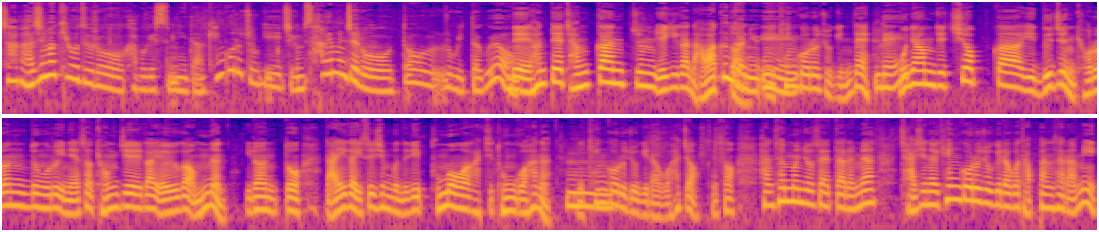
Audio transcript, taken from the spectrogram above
자, 마지막 키워드로 가보겠습니다. 캥거루족이 지금 사회 문제로 떠오르고 있다고요? 네, 한때 잠깐 좀 얘기가 나왔던 이 예. 캥거루족인데 네. 뭐냐면 이제 취업과 이 늦은 결혼 등으로 인해서 경제가 여유가 없는 이런 또 나이가 있으신 분들이 부모와 같이 동거하는 음. 이 캥거루족이라고 하죠. 그래서 한 설문조사에 따르면 자신을 캥거루족이라고 답한 사람이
